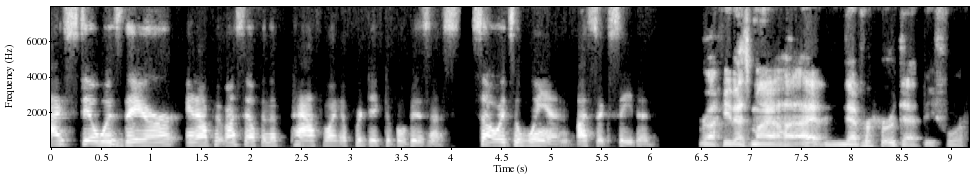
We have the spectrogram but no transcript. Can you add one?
I still was there and I put myself in the pathway of predictable business. So it's a win. I succeeded. Rocky, that's my aha. I have never heard that before.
